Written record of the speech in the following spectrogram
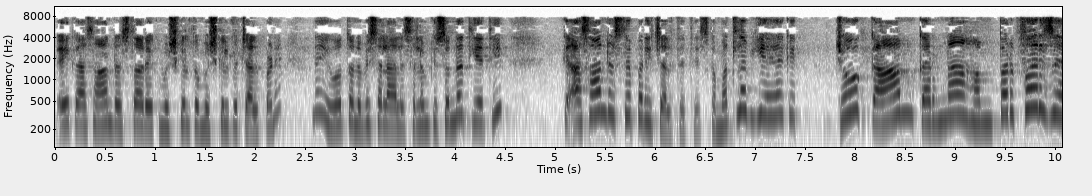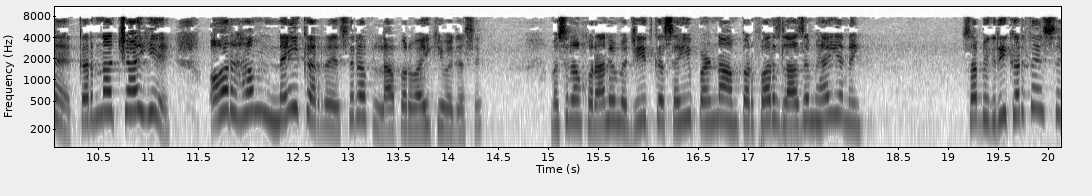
ایک آسان رستہ اور ایک مشکل تو مشکل پہ چل پڑے۔ نہیں، وہ تو نبی صلی اللہ علیہ وسلم کی سنت یہ تھی کہ آسان رستے پر ہی چلتے تھے۔ اس کا مطلب یہ ہے کہ جو کام کرنا ہم پر فرض ہے، کرنا چاہیے، اور ہم نہیں کر رہے صرف لاپرواہی کی وجہ سے۔ مثلا قرآن مجید کا صحیح پڑھنا ہم پر فرض لازم ہے یا نہیں؟ سب اگری کرتے ہیں اس سے؟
